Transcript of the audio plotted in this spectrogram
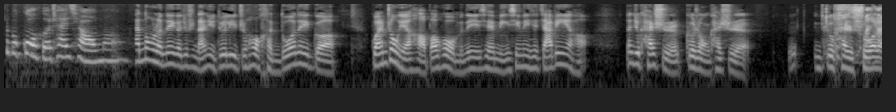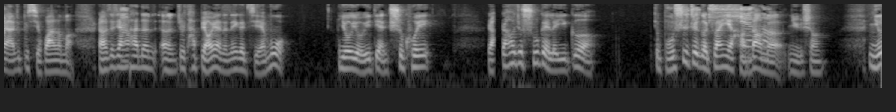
这不过河拆桥吗？他弄了那个就是男女对立之后，很多那个观众也好，包括我们的一些明星的一些嘉宾也好，那就开始各种开始，嗯，就开始说了呀，就不喜欢了嘛。然后再加上他的，呃，就是他表演的那个节目，又有一点吃亏，然然后就输给了一个，就不是这个专业行当的女生。你就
